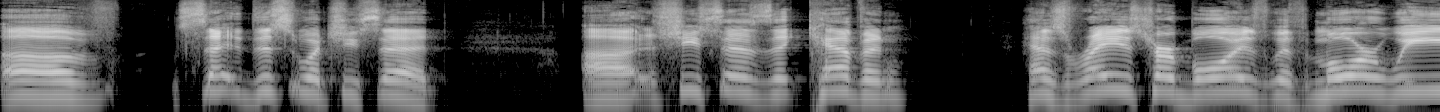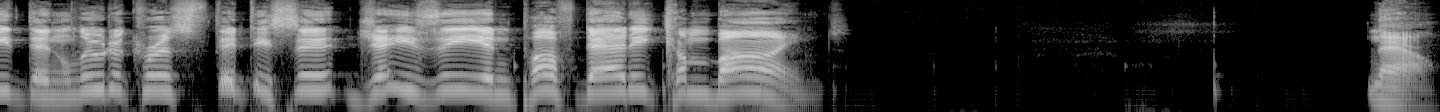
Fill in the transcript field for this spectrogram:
of say this is what she said. Uh, she says that Kevin has raised her boys with more weed than Ludacris, 50 Cent, Jay Z, and Puff Daddy combined. Now,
